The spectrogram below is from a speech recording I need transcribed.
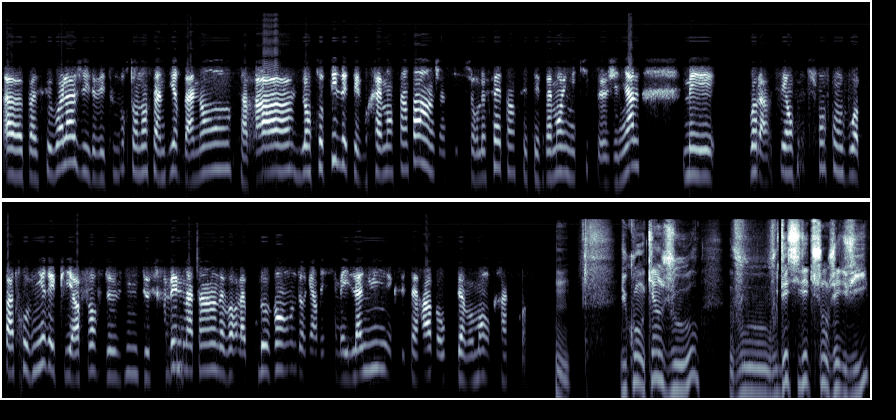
parce que voilà, j'avais toujours tendance à me dire bah non, ça va. L'entreprise était vraiment sympa, hein, j'insiste sur le fait, hein, c'était vraiment une équipe géniale, mais voilà, c'est en fait, je pense qu'on le voit pas trop venir et puis à force de, de se lever le matin, d'avoir la boule au ventre, de regarder ses mails la nuit, etc. Bah, au bout d'un moment, on craque quoi. Hmm. Du coup, en 15 jours, vous, vous décidez de changer de vie,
